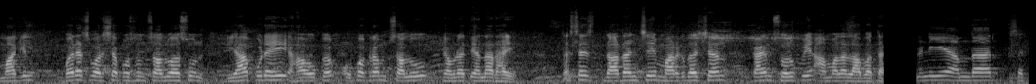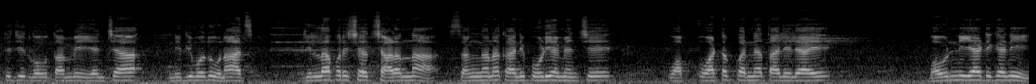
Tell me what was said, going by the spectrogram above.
मागील बऱ्याच वर्षापासून चालू असून यापुढेही हा उप उपक्रम चालू ठेवण्यात येणार आहे. तसेच दादांचे मार्गदर्शन कायमस्वरूपी आम्हाला लाभत आहे. माननीय आमदार सत्यजित भाऊ तांबे यांच्या निधीमधून आज जिल्हा परिषद शाळांना संगणक आणि पोडियम यांचे वाप वाटप करण्यात आलेले आहे. भाऊंनी या ठिकाणी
